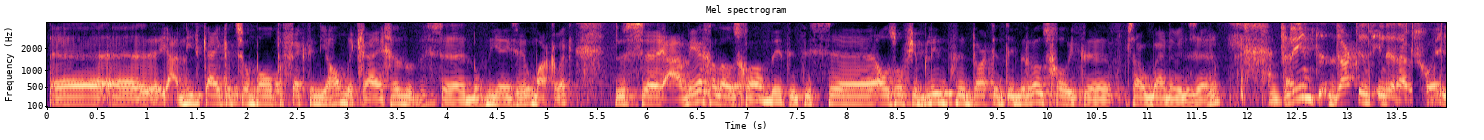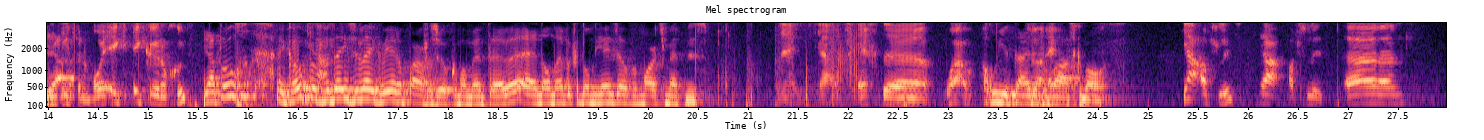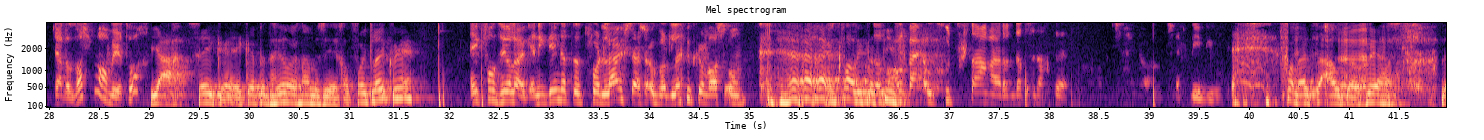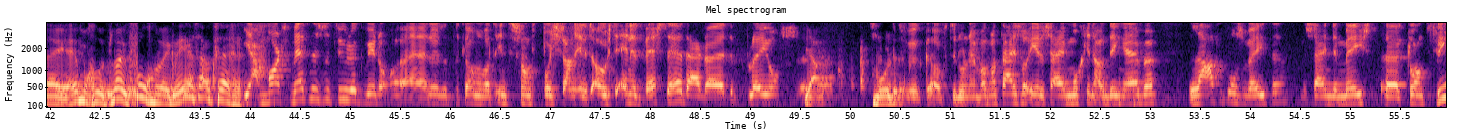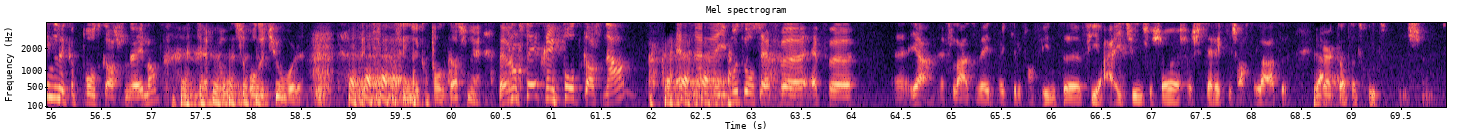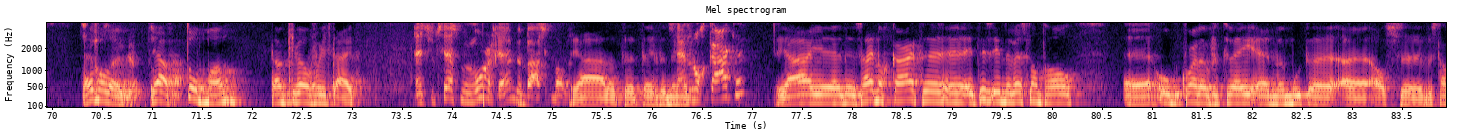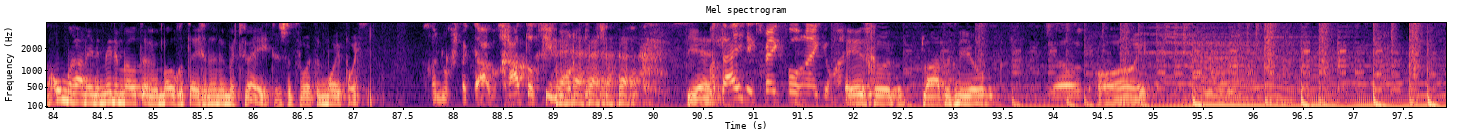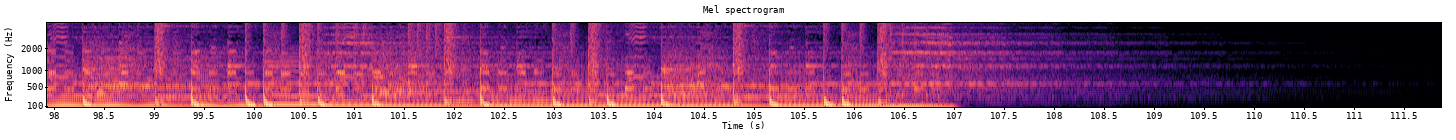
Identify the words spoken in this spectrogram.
uh, ja, niet kijkend zo'n bal perfect in die handen krijgen. Dat is nog niet eens heel makkelijk. Dus ja, weergaloos gewoon dit. Het is alsof je blind dartend in de roos gooit, zou ik bijna willen zeggen. Blind dartend in de roos gooien. Ja. Ik vind het mooi. Ik, ik keur hem goed. Ja, toch? Ik hoop dat we deze week weer een paar van zulke momenten hebben. En dan heb ik het nog niet eens over March Madness. Nee, ja, het is echt uh, wauw. Goede tijden voor basketbal. Ja, absoluut. Ja, absoluut. Ehm, ja, dat was hem alweer, toch? Ja, zeker. Ik heb het heel erg naar mijn zin gehad. Vond je het leuk weer? Ik vond het heel leuk. En ik denk dat het voor de luisteraars ook wat leuker was om... Kwalitatief. Dat allebei ook goed verstaan waren. En dat ze dachten, dat zegt niet nieuw. Vanuit zijn auto, uh, ja. Nee, helemaal goed. Leuk. Volgende week weer, zou ik zeggen. Ja, March Madness natuurlijk. Weer de, uh, er komen wat interessante potjes aan in het oosten en het westen. Hè. Daar de, de play-offs. Uh, ja. Worden... over te doen. En wat Matthijs al eerder zei, mocht je nou dingen hebben... Laat het ons weten. We zijn de meest uh, klantvriendelijke podcast van Nederland. Moet even ons ondertune worden. De meest klantvriendelijke podcast van Nederland. We hebben nog steeds geen podcastnaam. En uh, je moet ons even, even, uh, ja, even laten weten wat je ervan vindt. via iTunes of zo. Even sterretjes achterlaten. Ja. Werkt altijd goed. Dus, Helemaal leuk. Ja, top man. Dankjewel voor je tijd. En succes met morgen hè, met basketballen. Ja, dat, tegen de Zijn er nog kaarten? Ja, er zijn nog kaarten. het is in de Westlandhal. Uh, om kwart over twee. En we, moeten, uh, als, uh, we staan onderaan in de middenmoot en we mogen tegen de nummer twee. Dus het wordt een mooi potje. Genoeg spektakel. Gaat tot zien morgen. yes. Matthijs, ik spreek volgende week, jongen. Is goed. Later, Niel. Yo. Hoi.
